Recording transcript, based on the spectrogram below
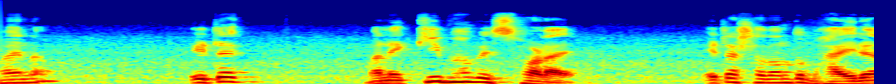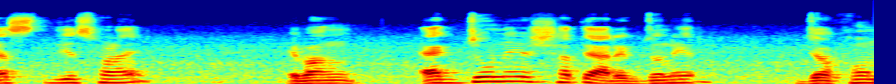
হয় না। এটা মানে কীভাবে ছড়ায়? এটা সাধারণত ভাইরাস দিয়ে ছড়ায় এবং একজনের সাথে আরেকজনের যখন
